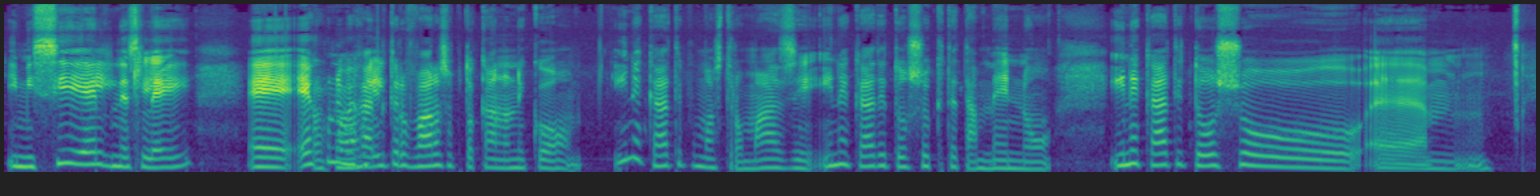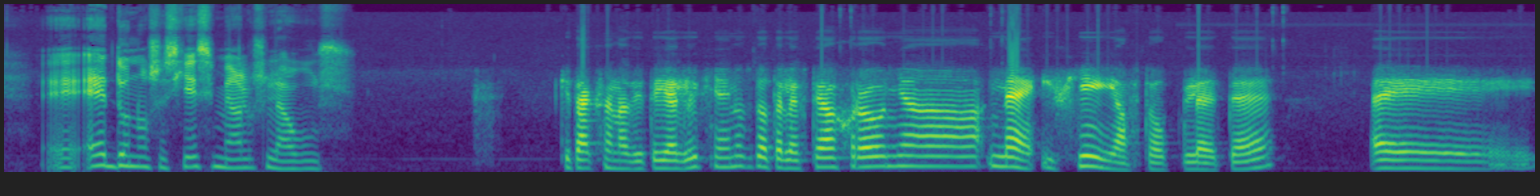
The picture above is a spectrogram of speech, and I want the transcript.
οι μισοί Έλληνες, λέει, ε, εχουν μεγαλύτερο βάρος από το κανονικό. Είναι κάτι που μας τρομάζει, είναι κάτι τόσο εκτεταμένο, είναι κάτι τόσο ε, έντονο σε σχέση με άλλους λαούς. Κοιτάξτε να δείτε, η αλήθεια είναι ότι τα τελευταία χρόνια, ναι, ισχύει αυτό που λέτε. Ε,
